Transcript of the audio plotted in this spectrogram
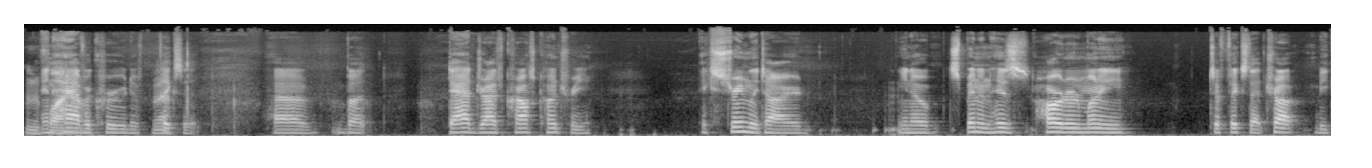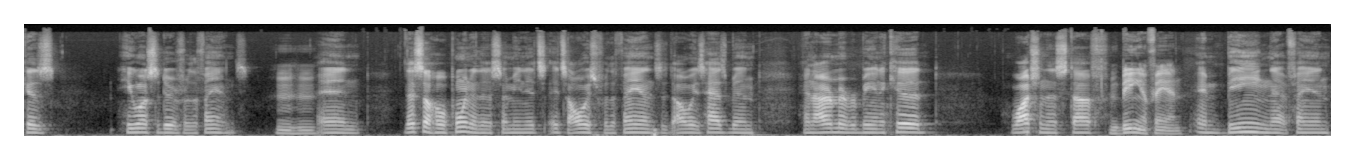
And, and have out. a crew to Yeah. fix it. Uh, but dad drives cross country, extremely tired. You know, spending his hard earned money to fix that truck because he wants to do it for the fans. Mm-hmm. And that's the whole point of this. I mean, it's it's always for the fans. It always has been. And I remember being a kid watching this stuff And being a fan. and being that fan.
